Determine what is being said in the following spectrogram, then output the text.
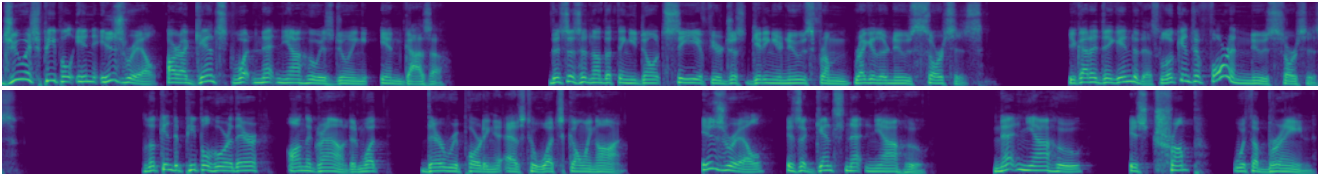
Jewish people in Israel are against what Netanyahu is doing in Gaza. This is another thing you don't see if you're just getting your news from regular news sources. You got to dig into this. Look into foreign news sources. Look into people who are there on the ground and what they're reporting as to what's going on. Israel is against Netanyahu. Netanyahu is Trump with a brain.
